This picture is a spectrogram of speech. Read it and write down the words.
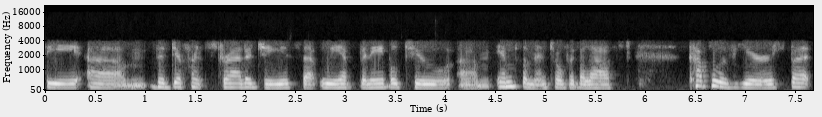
the um, the different strategies that we have been able to um, implement over the last couple of years. But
